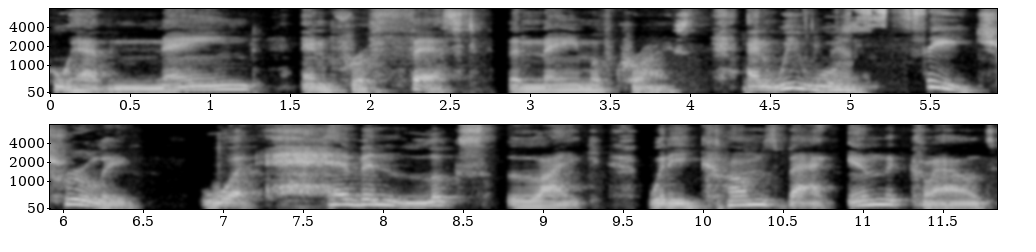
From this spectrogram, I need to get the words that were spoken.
who have named and professed the name of Christ. And we will Amen. see truly what heaven looks like when he comes back in the clouds.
